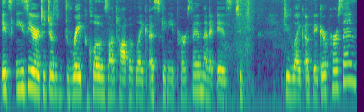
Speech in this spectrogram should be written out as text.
it's easier to just drape clothes on top of like a skinny person than it is to do like a bigger person.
